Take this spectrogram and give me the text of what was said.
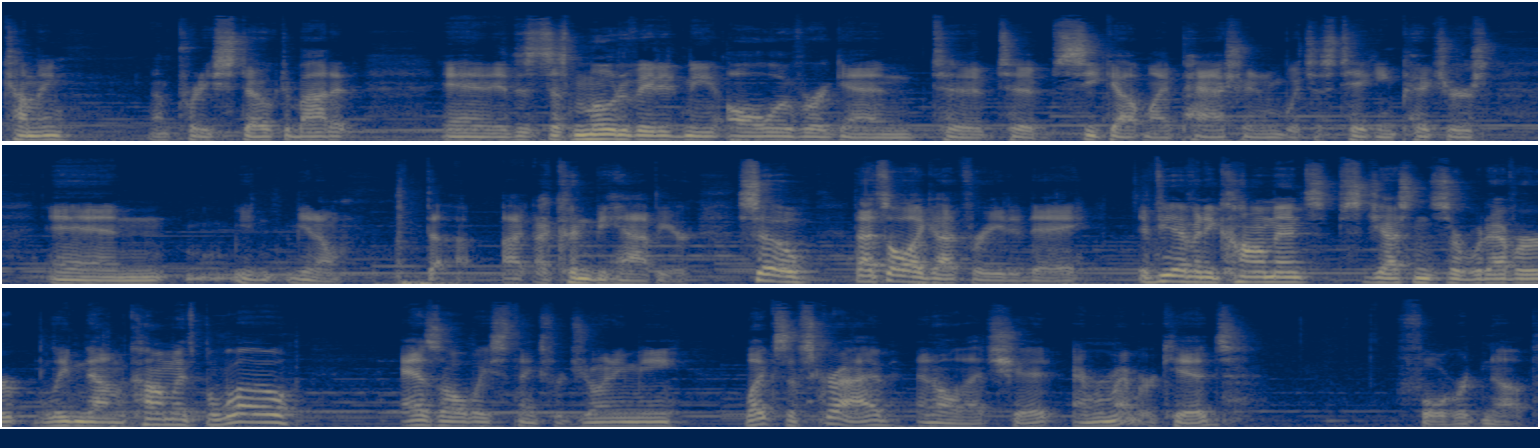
coming. I'm pretty stoked about it. And it has just motivated me all over again to, to seek out my passion, which is taking pictures. And, you know, I, I couldn't be happier. So that's all I got for you today. If you have any comments, suggestions, or whatever, leave them down in the comments below. As always, thanks for joining me. Like, subscribe, and all that shit. And remember, kids, forward and up.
